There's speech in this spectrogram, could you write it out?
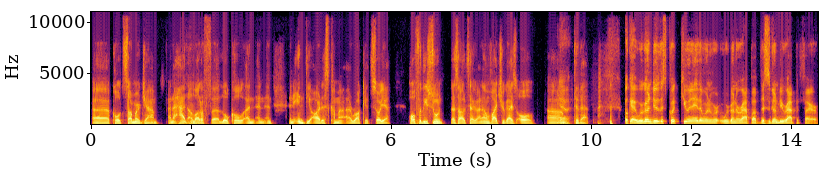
Uh, called Summer Jam, and I had a lot of uh, local and and and and indie artists come out at Rocket. So yeah, hopefully soon. That's all I'll tell you, and I invite you guys all um, Yeah. to that. Okay, we're going to do this quick Q and A. Then we're, we're going to wrap up, this is going to be rapid fire.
